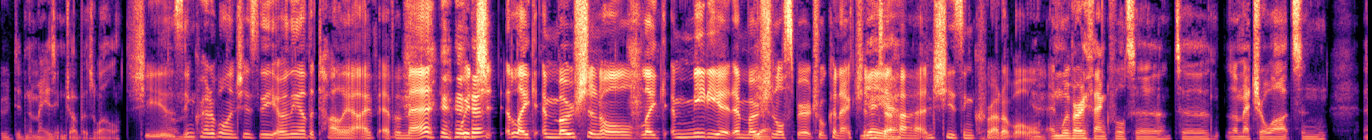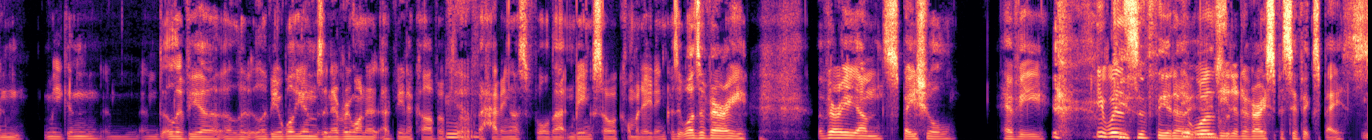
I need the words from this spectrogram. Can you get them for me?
who did an amazing job as well. She is Um, incredible, and she's the only other Talia I've ever met. Which, like, emotional, like, immediate emotional, spiritual connection Yeah, to yeah. her, and she's incredible. Yeah, and we're very thankful to to uh, Metro Arts and and Megan and, and Olivia Olivia Williams and everyone at, at Vena Cava for, Yeah. for having us for that and being so accommodating because it was a very a very um spatial heavy It was- piece of theater. it was- needed a very specific space.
